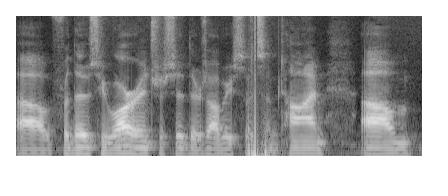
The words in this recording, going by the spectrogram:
uh, for those who are interested, there's obviously some time. Um,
